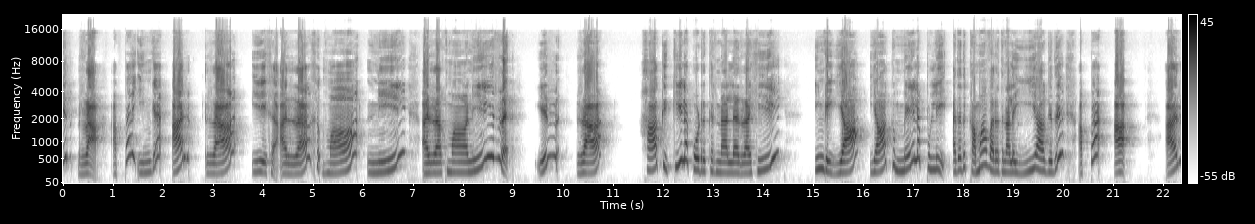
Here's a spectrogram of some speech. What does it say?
இர் ரா. அப்போ இங்கே அர் ரா ஏக. அர் மா நீ அர் ரஹ்மானீர் இர் ரா ஹாக்கு கீழே கோடு இருக்கிறனால ரஹி இங்கே யா யாக்கு மேலே புள்ளி அதாவது கமா வர்றதுனால ஈ ஆகுது. அப்போ அ அர்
